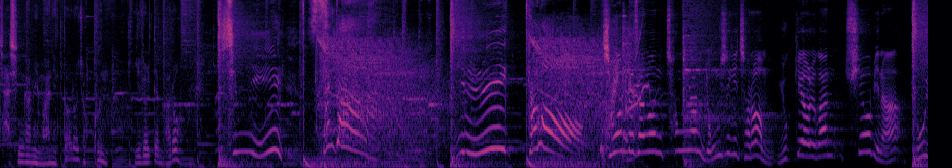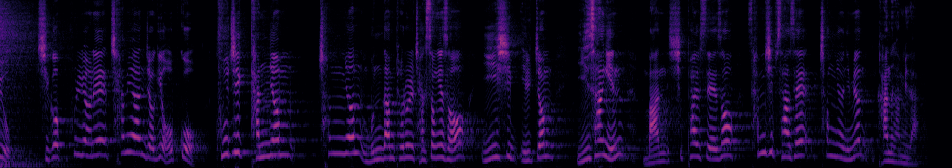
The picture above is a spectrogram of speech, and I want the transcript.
자신감이 많이 떨어졌군. 이럴 땐 바로 심리 상담! 일 경험! 지원 대상은 청년 용식이처럼 6개월간 취업이나 교육, 직업 훈련에 참여한 적이 없고 구직 단념 청년 문단표를 작성해서 21점 이상인 만 18세에서 34세 청년이면 가능합니다.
